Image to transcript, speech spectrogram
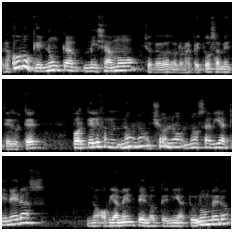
Pero ¿cómo que nunca me llamó, yo tratándolo respetuosamente de usted, por teléfono? No, no, yo no, no sabía quién eras no, obviamente no tenía tu número.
